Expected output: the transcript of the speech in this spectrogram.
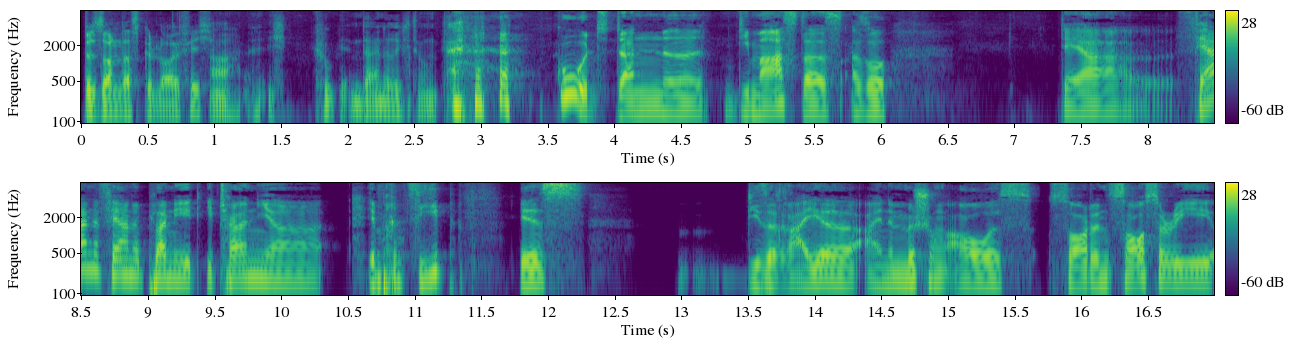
besonders geläufig. Ah, ich gucke in deine Richtung. Gut, dann äh, die Masters, also der ferne, ferne Planet Eternia. Im Prinzip ist diese Reihe eine Mischung aus Sword and Sorcery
